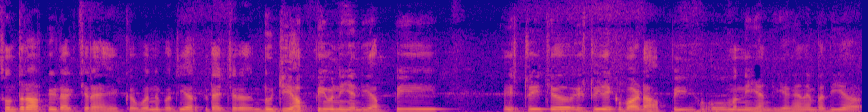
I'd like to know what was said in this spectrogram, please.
ਸੁੰਦਰ ਆਰਕੀਟੈਕਚਰ ਹੈ ਇੱਕ ਬੰਨੇ ਵਧੀਆ ਆਰਕੀਟੈਕਚਰ ਦੂਜੀ ਹੱਪੀ ਮੰਨੀ ਜਾਂਦੀ ਹੈ ਹੱਪੀ ਹਿਸਟਰੀ ਚ ਹਿਸਟਰੀ ਇੱਕ ਵਰਡ ਹੱਪੀ, ਉਹ ਮੰਨੀ ਜਾਂਦੀ ਹੈ ਕਹਿੰਦੇ ਵਧੀਆ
